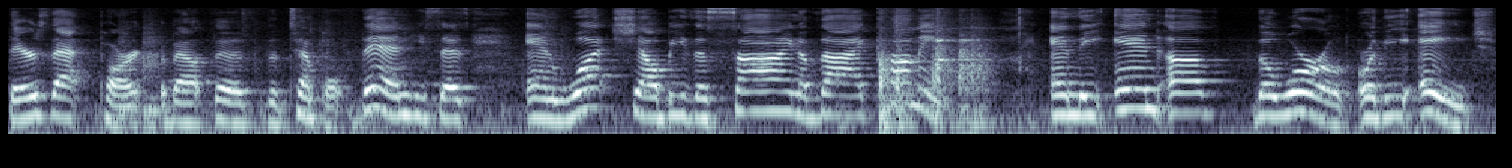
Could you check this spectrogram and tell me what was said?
there's that part about the, the temple. Then he says, and what shall be the sign of thy coming and the end of the world or the age?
